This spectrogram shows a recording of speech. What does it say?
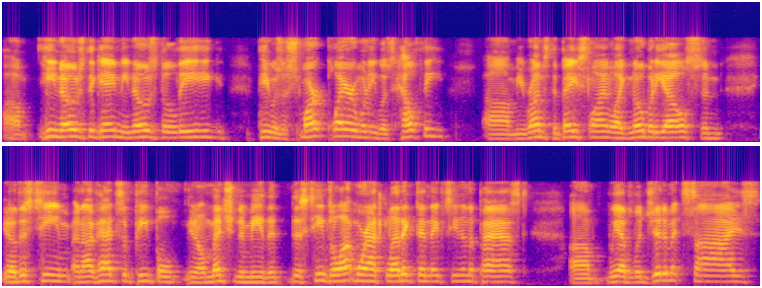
um, he knows the game, he knows the league. He was a smart player when he was healthy. Um, he runs the baseline like nobody else. And, you know, this team, and I've had some people, you know, mention to me that this team's a lot more athletic than they've seen in the past. Um, we have legitimate size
